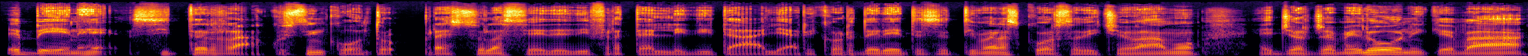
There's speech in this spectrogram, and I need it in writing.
ebbene si terrà questo incontro presso la sede di Fratelli d'Italia. Ricorderete settimana scorsa dicevamo è Giorgia Meloni che va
